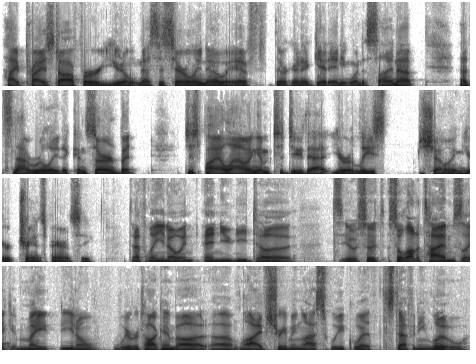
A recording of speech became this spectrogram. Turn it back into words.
high priced offer, you don't necessarily know if they're going to get anyone to sign up. That's not really the concern. But just by allowing them to do that, you're at least showing your transparency. Definitely, you know, and, and you need to, so so a lot of times, like it might, you know, we were talking about uh, live streaming last week with Stephanie Liu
